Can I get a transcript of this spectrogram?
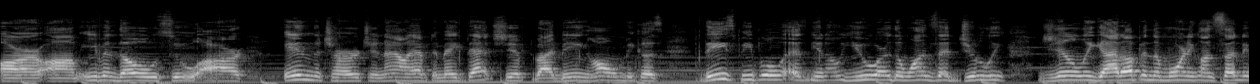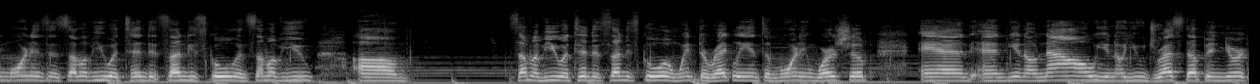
are um, even those who are in the church and now have to make that shift by being home because these people, as you know, you are the ones that Julie generally got up in the morning on Sunday mornings, and some of you attended Sunday school, and some of you, um, some of you attended Sunday school and went directly into morning worship and and you know now you know you dressed up in your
